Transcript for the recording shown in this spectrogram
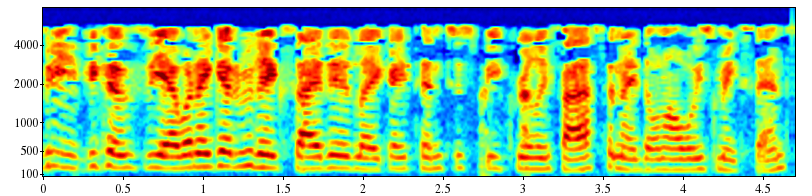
be because yeah, when I get really excited, like I tend to speak really fast, and I don't always make sense.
